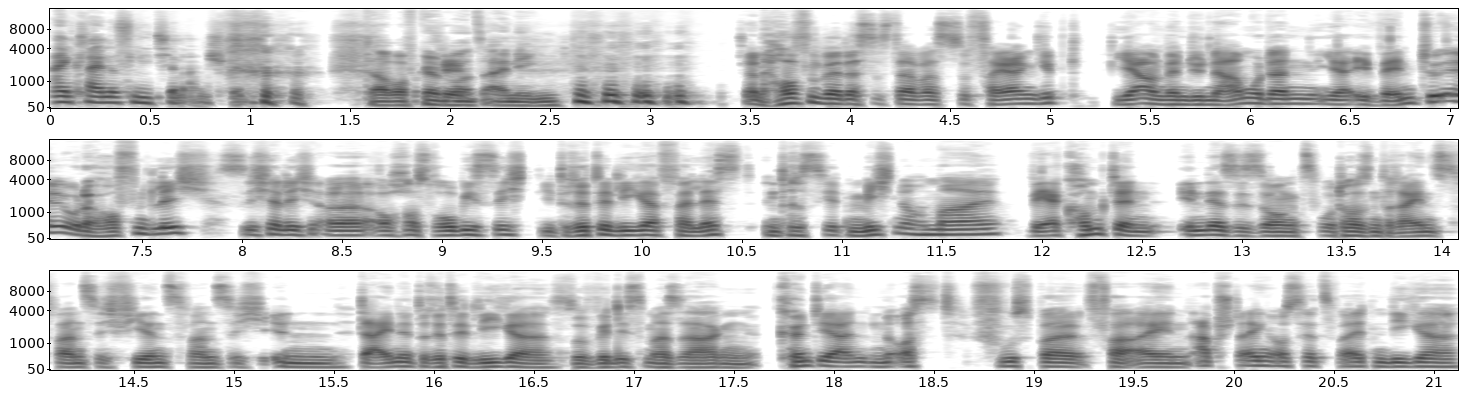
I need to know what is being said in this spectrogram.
ein kleines Liedchen anstimmen. Darauf können okay. wir uns einigen. dann hoffen wir, dass es da was zu feiern gibt. Ja, und wenn Dynamo dann ja eventuell oder hoffentlich sicherlich äh, auch aus Robis Sicht die dritte Liga verlässt, interessiert mich nochmal, wer kommt denn in der Saison 2023, 2024 in deine dritte Liga, so will ich es mal sagen. Könnt ihr ein Ostfußballverein absteigen aus der zweiten Liga?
